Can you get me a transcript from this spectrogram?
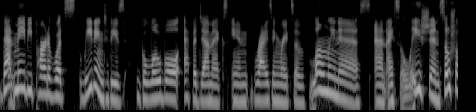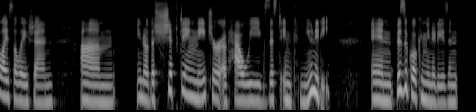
that may be part of what's leading to these global epidemics in rising rates of loneliness and isolation, social isolation, um, you know, the shifting nature of how we exist in community, in physical communities and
